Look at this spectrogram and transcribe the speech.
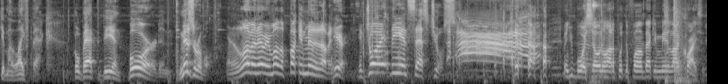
Get my life back. Go back to being bored and miserable and loving every motherfucking minute of it. Here, enjoy the incest juice. Man, you boys sure know how to put the fun back in midlife crisis.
